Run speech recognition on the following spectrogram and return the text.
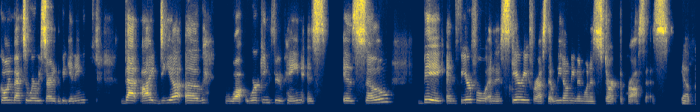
going back to where we started at the beginning, that idea of what working through pain is is so big and fearful and is scary for us that we don't even want to start the process. Yep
